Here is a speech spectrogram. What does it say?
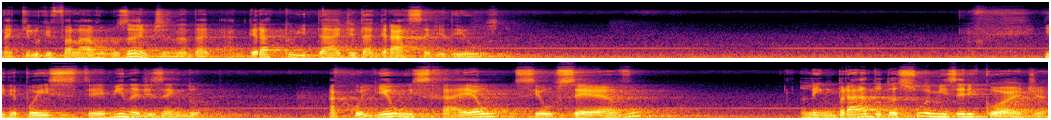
aquilo que falávamos antes, né, da gratuidade da graça de Deus. Né? E depois termina dizendo: acolheu Israel, seu servo, lembrado da sua misericórdia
